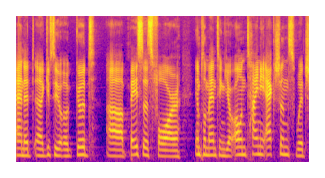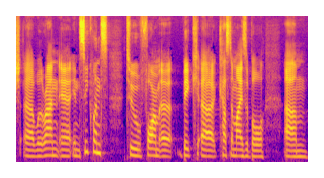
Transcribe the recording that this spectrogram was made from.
and it uh, gives you a good uh, basis for implementing your own tiny actions, which uh, will run uh, in sequence to form a big uh, customizable um,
